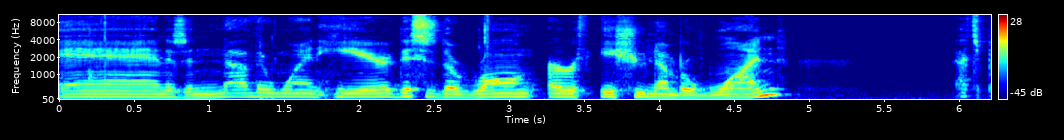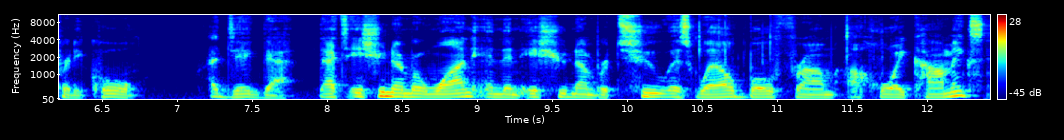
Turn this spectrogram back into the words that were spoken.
And there's another one here. This is The Wrong Earth issue number one. That's pretty cool. I dig that. That's issue number one and then issue number two as well, both from Ahoy Comics.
